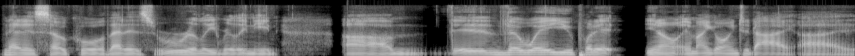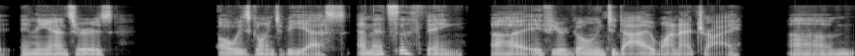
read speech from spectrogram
that is so cool that is really really neat um the the way you put it you know am i going to die? Uh and the answer is always going to be yes. And that's the thing. Uh if you're going to die why not try? Um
